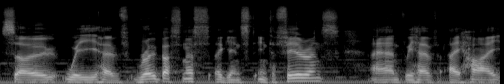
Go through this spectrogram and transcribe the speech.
So we have robustness against interference and we have a high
